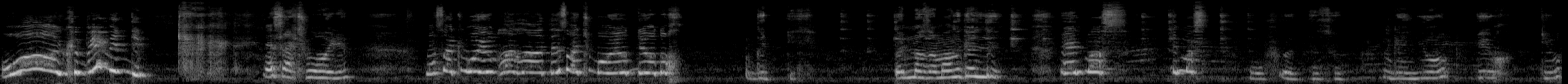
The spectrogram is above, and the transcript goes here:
ooo köpeğe bindim. Ne saçma oyun. Ne saçma oyunlar lan ne saçma oyun diyorduk. Gittik. Ölme zamanı geldi. Elmas. Elmas. Of ölme geliyor. Diyor. Diyor.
